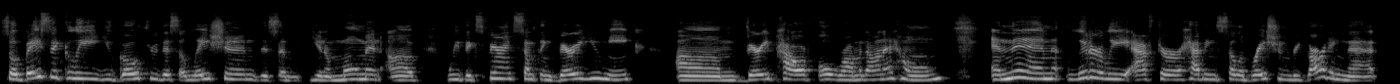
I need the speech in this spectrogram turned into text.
So basically you go through this elation, this um, you know moment of we've experienced something very unique, um, very powerful Ramadan at home. And then literally after having celebration regarding that,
